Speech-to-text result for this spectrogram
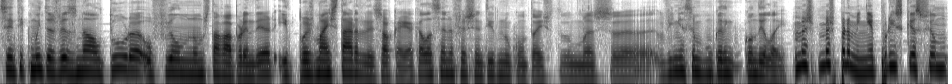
senti que muitas vezes na altura o filme não me estava a aprender e depois mais tarde disse, ok, aquela cena fez sentido no contexto, mas ah, vinha sempre um bocadinho com delay. Mas, mas para mim é por isso que, esse filme,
